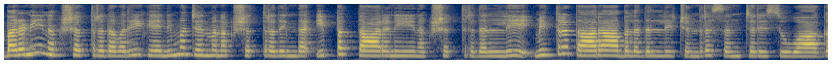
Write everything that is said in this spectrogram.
ಭರಣಿ ನಕ್ಷತ್ರದವರಿಗೆ ನಿಮ್ಮ ಜನ್ಮ ನಕ್ಷತ್ರದಿಂದ ಇಪ್ಪತ್ತಾರನೇ ನಕ್ಷತ್ರದಲ್ಲಿ ಮಿತ್ರ ತಾರಾಬಲದಲ್ಲಿ ಚಂದ್ರ ಸಂಚರಿಸುವಾಗ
